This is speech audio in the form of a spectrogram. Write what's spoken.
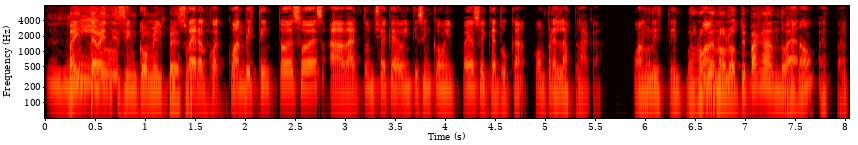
Ujú. 20, Mínimo. 25 mil pesos. Pero cu- ¿cuán distinto eso es a darte un cheque de 25 mil pesos y que tú compres las placas? ¿Cuán distinto? bueno, que no lo estoy pagando. Bueno, es- pues,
